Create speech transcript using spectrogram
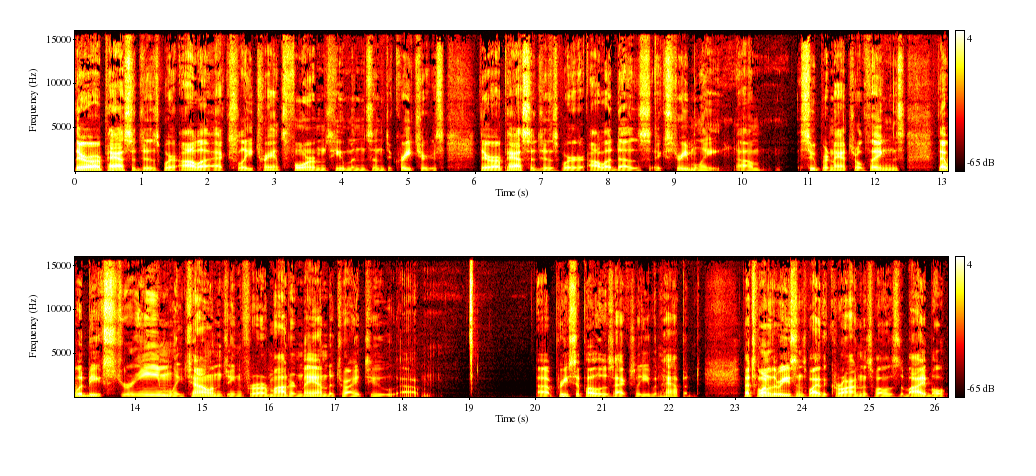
there are passages where Allah actually transforms humans into creatures. There are passages where Allah does extremely um, supernatural things that would be extremely challenging for our modern man to try to um, uh, presuppose actually even happened. That's one of the reasons why the Quran, as well as the Bible,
